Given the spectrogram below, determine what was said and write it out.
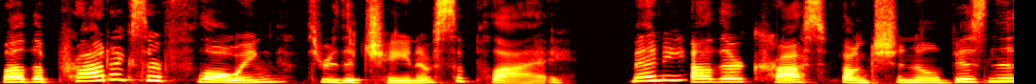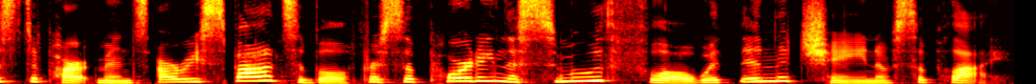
While the products are flowing through the chain of supply, Many other cross functional business departments are responsible for supporting the smooth flow within the chain of supply.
